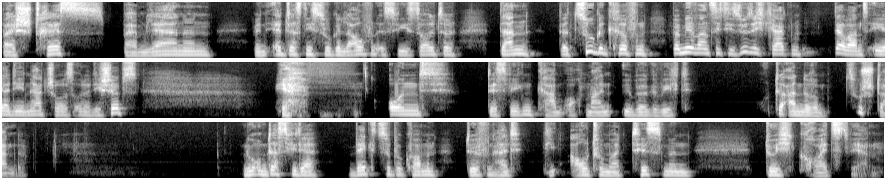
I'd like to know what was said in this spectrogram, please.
bei Stress, beim Lernen, wenn etwas nicht so gelaufen ist, wie es sollte, dann dazugegriffen. Bei mir waren es nicht die Süßigkeiten, da waren es eher die Nachos oder die Chips. Ja, und deswegen kam auch mein Übergewicht unter anderem zustande. Nur um das wieder wegzubekommen, dürfen halt die Automatismen durchkreuzt werden.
